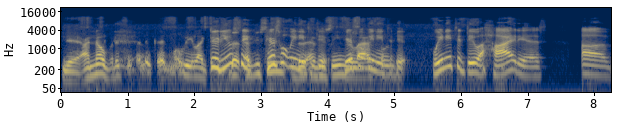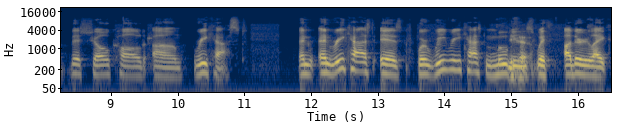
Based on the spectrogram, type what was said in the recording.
yeah, I know, but it's a really good movie. Like, Dude, you've the- seen, have you Here's what we the- need to do. you the Here's what we need one? to do. We need to do a hiatus of this show called um, Recast, and and Recast is where we recast movies Yeah. with other like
